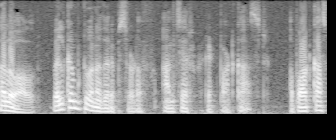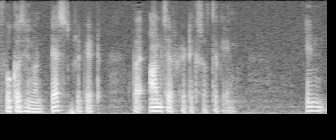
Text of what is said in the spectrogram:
Hello, all. Welcome to another episode of Armchair Cricket Podcast, a podcast focusing on Test cricket by armchair critics of the game. In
